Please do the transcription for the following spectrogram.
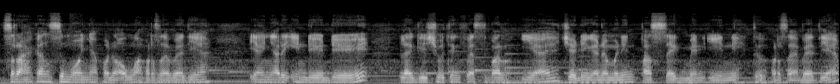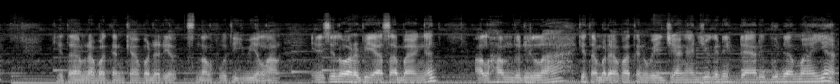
Serahkan semuanya pada Allah persahabat ya. Yang nyariin dede lagi syuting festival ya jadi nggak nemenin pas segmen ini tuh persahabat ya. Kita mendapatkan kabar dari Senal Putih Wilar. Ini sih luar biasa banget. Alhamdulillah kita mendapatkan wejangan juga nih dari Bunda Maya.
